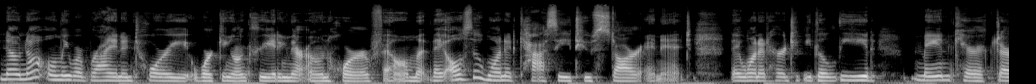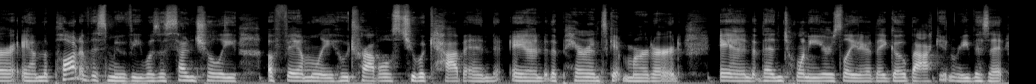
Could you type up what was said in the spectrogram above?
Now, not only were Brian and Torey working on creating their own horror film, they also wanted Cassie to star in it. They wanted her to be the lead main character, and the plot of this movie was essentially a family who travels to a cabin and the parents get murdered, and then 20 years later, they go back and revisit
